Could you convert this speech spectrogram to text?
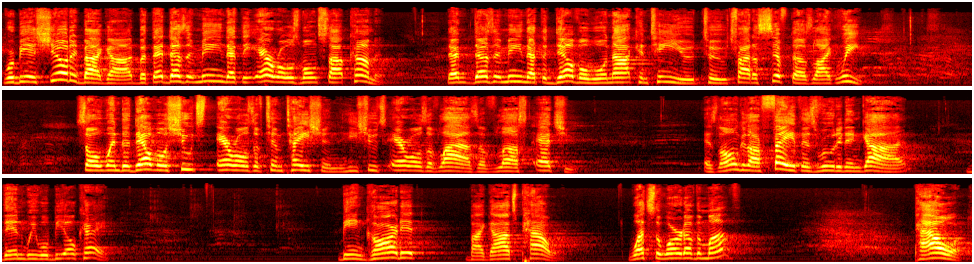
We're being shielded by God, but that doesn't mean that the arrows won't stop coming. That doesn't mean that the devil will not continue to try to sift us like wheat. So when the devil shoots arrows of temptation, he shoots arrows of lies, of lust at you. As long as our faith is rooted in God, then we will be okay. Being guarded by God's power. What's the word of the month? Power.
